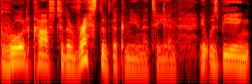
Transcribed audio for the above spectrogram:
broadcast to the rest of the community and it was being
